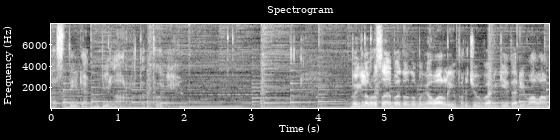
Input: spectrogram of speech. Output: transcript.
Lesti dan Bilar tentunya. Baiklah persahabat untuk mengawali perjumpaan kita di malam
